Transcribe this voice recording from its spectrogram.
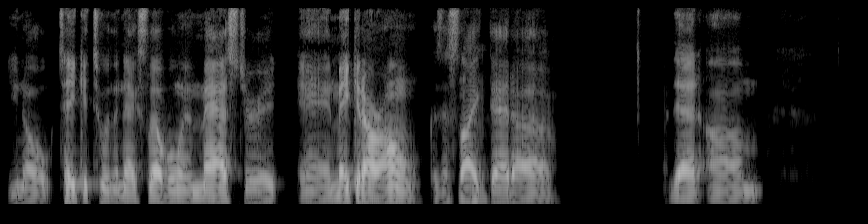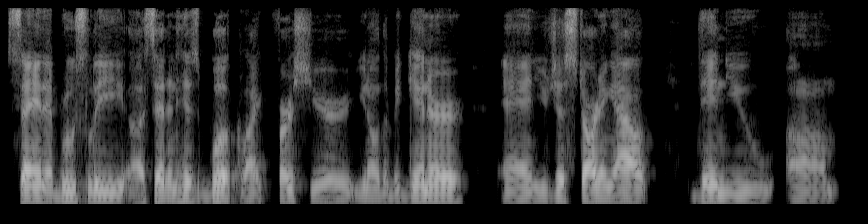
you know take it to the next level and master it and make it our own because it's like mm-hmm. that uh that um saying that Bruce Lee uh, said in his book like first year you know the beginner and you're just starting out then you um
